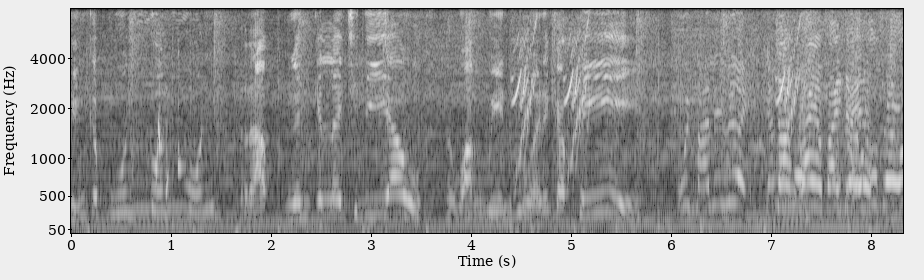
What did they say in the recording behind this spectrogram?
ถึงกับหมุนหมุนหมุน รับเงินกันเลยทีเดียว ระวังเวียนหัวนะครับพี่ อุ้ยมาเรื่อยๆจ้องไว้เอาไปไหนเร็วเร็ว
